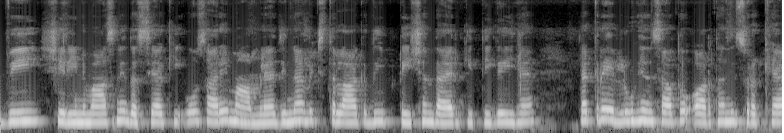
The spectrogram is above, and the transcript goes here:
ਵੀ ਸ਼੍ਰੀ ਨਿਵਾਸ ਨੇ ਦੱਸਿਆ ਕਿ ਉਹ ਸਾਰੇ ਮਾਮਲਿਆਂ ਜਿਨ੍ਹਾਂ ਵਿੱਚ ਤਲਾਕ ਦੀ ਪਟੀਸ਼ਨ ਦਾਇਰ ਕੀਤੀ ਗਈ ਹੈ ਜਾਂ ਘਰੇਲੂ ਹਿੰਸਾ ਤੋਂ ਔਰਤਾਂ ਦੀ ਸੁਰੱਖਿਆ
